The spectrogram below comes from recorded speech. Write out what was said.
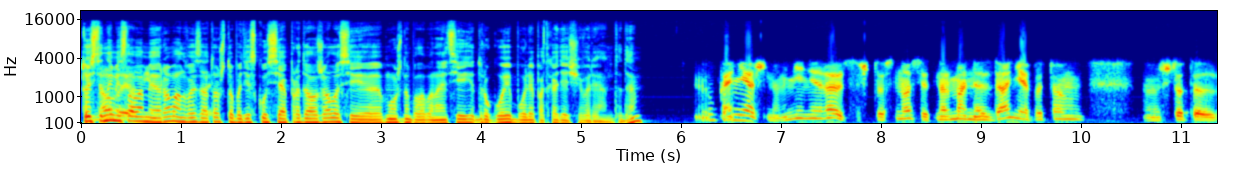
То есть, иными словами, Роман, вы за то, чтобы дискуссия продолжалась, и можно было бы найти другой, более подходящий вариант, да? Ну, конечно. Мне не нравится, что сносят нормальное здание, а потом Э, что-то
